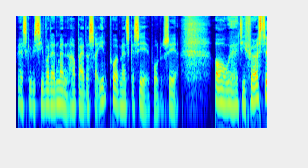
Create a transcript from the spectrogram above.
hvad skal vi sige, hvordan man arbejder sig ind på, at man skal producere. Og øh, de første,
